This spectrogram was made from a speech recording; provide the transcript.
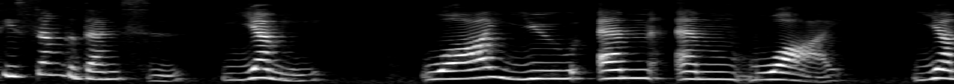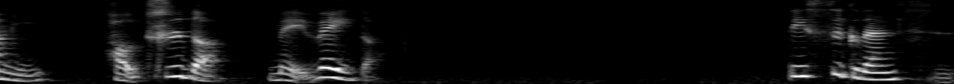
第三个单词 yummy。Y U M M Y，yummy，好吃的，美味的。第四个单词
